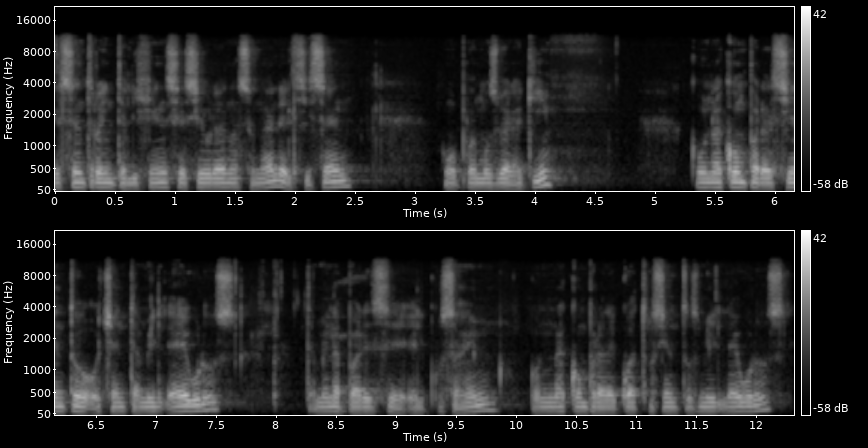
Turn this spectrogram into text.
el Centro de Inteligencia y Seguridad Nacional, el CISEN, como podemos ver aquí con una compra de 180 mil euros. También aparece el CUSAEM con una compra de 400 mil euros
